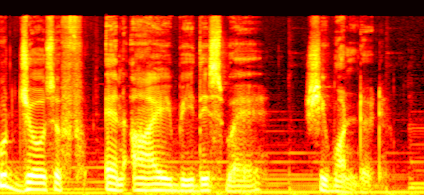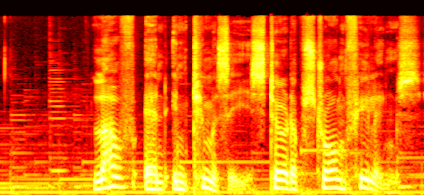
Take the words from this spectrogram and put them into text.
Would Joseph and I be this way? She wondered. Love and intimacy stirred up strong feelings.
